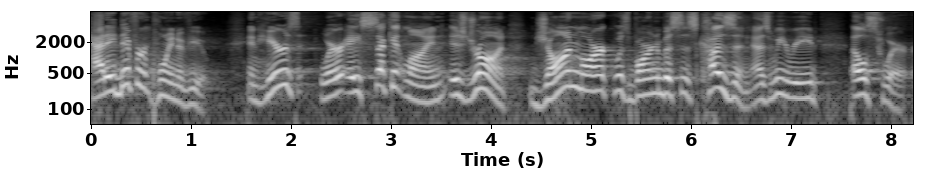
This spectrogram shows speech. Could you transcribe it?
had a different point of view. And here's where a second line is drawn. John Mark was Barnabas' cousin, as we read elsewhere.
